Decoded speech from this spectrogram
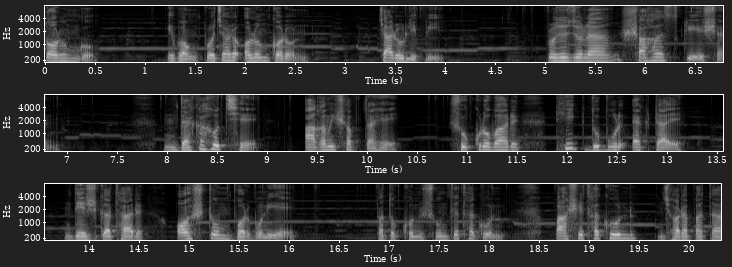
তরঙ্গ এবং প্রচার অলঙ্করণ, চারুলিপি। প্রযোজনা সাহস ক্রিয়েশন। দেখা হচ্ছে আগামী সপ্তাহে। শুক্রবার ঠিক দুপুর একটায় দেশগাথার অষ্টম পর্ব নিয়ে। ততক্ষণ শুনতে থাকুন, পাশে থাকুন ঝরাপাতা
